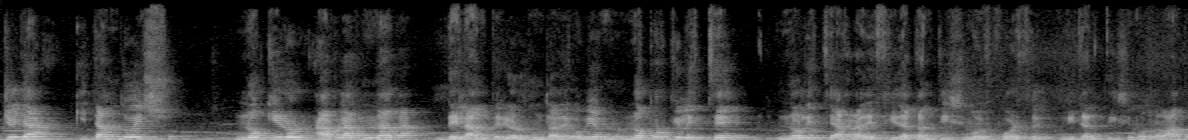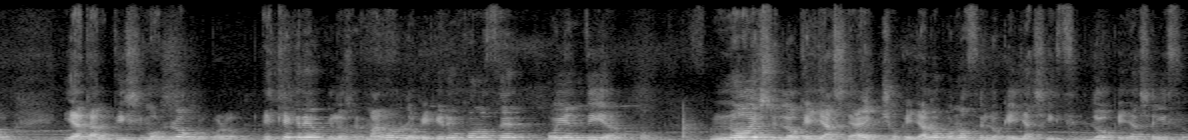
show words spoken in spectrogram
Yo ya, quitando eso, no quiero hablar nada de la anterior Junta de Gobierno, no porque le esté, no le esté agradecida tantísimo esfuerzo ni tantísimo trabajo y a tantísimos logros, es que creo que los hermanos lo que quieren conocer hoy en día no es lo que ya se ha hecho, que ya lo conocen, lo que ya se, hizo-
